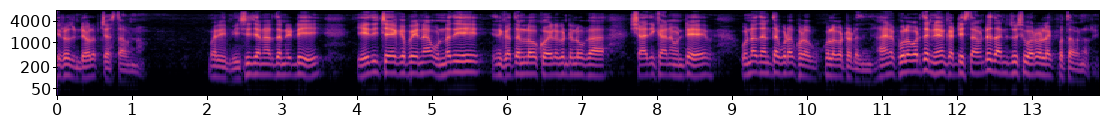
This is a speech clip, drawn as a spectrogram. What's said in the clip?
ఈరోజు డెవలప్ చేస్తూ ఉన్నాం. మరి బీసీ జనార్దన్ రెడ్డి ఏది చేయకపోయినా ఉన్నది గతంలో కోయలకుంటలో ఒక షాదీఖానా ఉంటే ఉన్నదంతా కూడా కూలగొట్టడం. ఆయన కూలగొడితే నేను కట్టిస్తా ఉంటే దాన్ని చూసి వరవలేకపోతూ ఉన్నారు.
